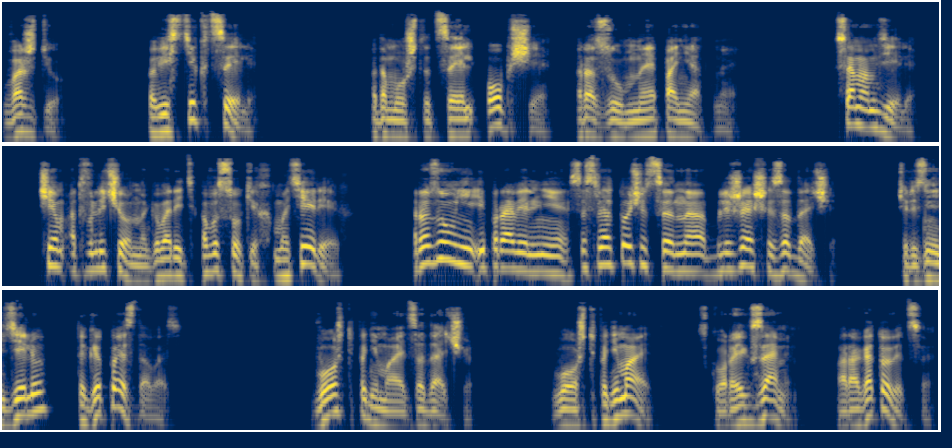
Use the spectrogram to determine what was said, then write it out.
вождю, повести к цели? Потому что цель общая, разумная, понятная. В самом деле, чем отвлеченно говорить о высоких материях, разумнее и правильнее сосредоточиться на ближайшей задаче. Через неделю ТГП сдавать. Вождь понимает задачу. Вождь понимает. Скоро экзамен. Пора готовиться.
